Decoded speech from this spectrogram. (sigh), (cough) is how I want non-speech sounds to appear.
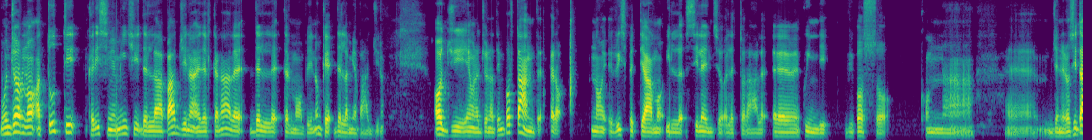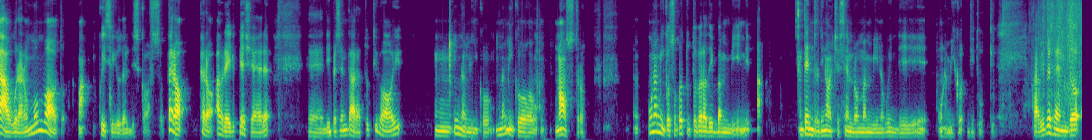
Buongiorno a tutti carissimi amici della pagina e del canale delle Termopili, nonché della mia pagina. Oggi è una giornata importante, però noi rispettiamo il silenzio elettorale, eh, quindi vi posso con eh, generosità augurare un buon voto, ma qui si chiude il discorso. Però, però avrei il piacere eh, di presentare a tutti voi Mhmm, un amico, un amico nostro, un amico soprattutto però dei bambini, ma dentro di noi c'è sempre un bambino, quindi un amico di tutti. Qua vi presento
